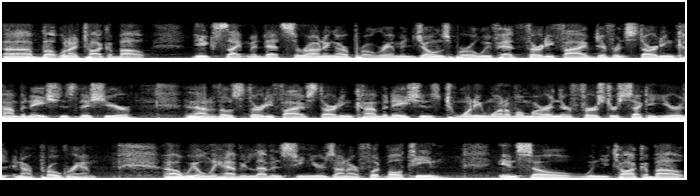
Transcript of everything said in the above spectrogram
Uh, but when I talk about the excitement that's surrounding our program in Jonesboro, we've had 35 different starting combinations this year, and out of those 35 starting combinations, 21 of them are in their first or second year in our program. Uh, we only have 11 seniors on our football team, and so when you talk about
